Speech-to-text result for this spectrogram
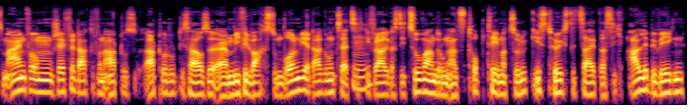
zum einen vom Chefredakteur von Artus, Arthur Rutishauser, ähm, wie viel Wachstum wollen wir? Da grundsätzlich mhm. die Frage, dass die Zuwanderung als Top-Thema zurück ist. Höchste Zeit, dass sich alle bewegen.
